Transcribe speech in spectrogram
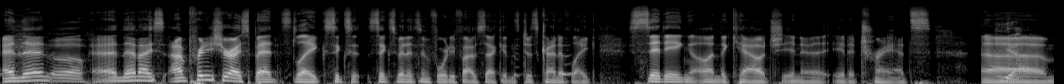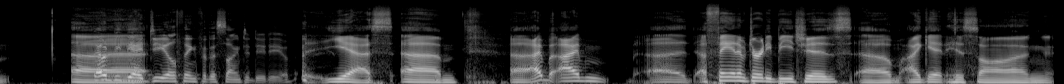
and then Oh. and then I I'm pretty sure I spent like six six minutes and forty five seconds just kind of like sitting on the couch in a in a trance. Um, Yeah. That would be the uh, ideal thing for the song to do to you. yes. Um, uh, I'm I'm uh, a fan of Dirty Beaches. Um, I get his song,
